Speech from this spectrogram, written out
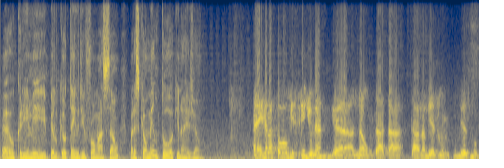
é, o crime, pelo que eu tenho de informação, parece que aumentou aqui na região. É, em relação ao homicídio, né? É, não, tá, tá, tá na mesmo, no mesmo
